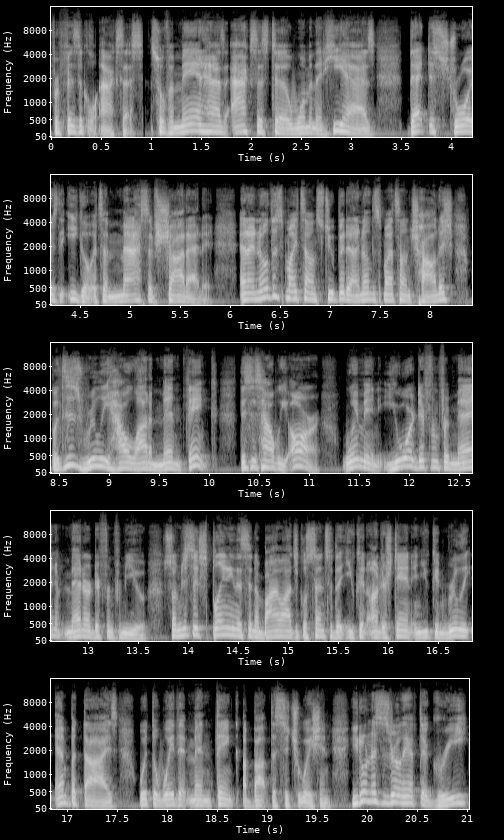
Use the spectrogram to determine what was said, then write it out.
for physical access. So if a man has access to a woman that he has, that destroys the ego. It's a massive shot at it. And I know this might sound stupid, And I know this might sound childish, but this is really how a lot of men think. This is how we are. Women, you are different from men, men are different from you. So I'm just explaining this in a biological sense so that you can understand and you can really empathize with the way that men think think about the situation. You don't necessarily have to agree,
